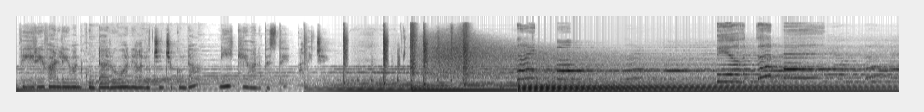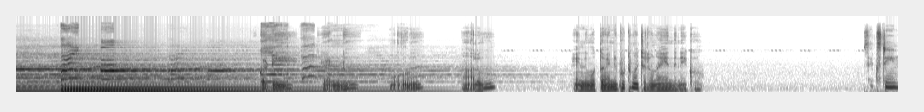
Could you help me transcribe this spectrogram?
వేరే వాళ్ళు ఏమనుకుంటారు అని ఆలోచించకుండా నీకేమనిపిస్తే? పుట్టుమచ్చలు ఉన్నాయండి నీకు? సిక్స్టీన్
